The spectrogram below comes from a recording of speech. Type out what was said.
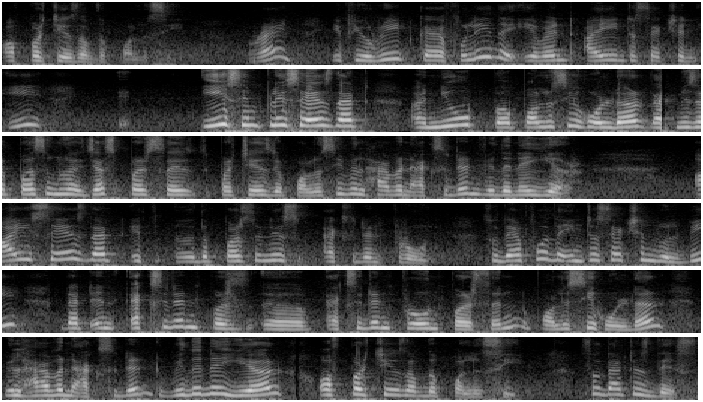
of purchase of the policy. right? If you read carefully the event I intersection E, E simply says that a new policy holder that means a person who has just purchased a policy will have an accident within a year. I says that it, uh, the person is accident prone. So, therefore, the intersection will be that an accident uh, accident prone person policy holder will have an accident within a year of purchase of the policy. So, that is this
